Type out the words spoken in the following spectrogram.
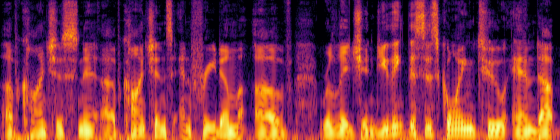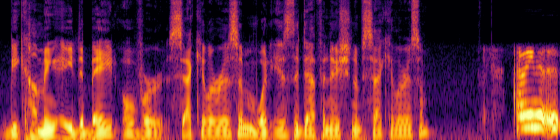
of, consciousness, of conscience and freedom of religion. Do you think this is going to end up becoming a debate over secularism? What is the definition of secularism? I mean,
